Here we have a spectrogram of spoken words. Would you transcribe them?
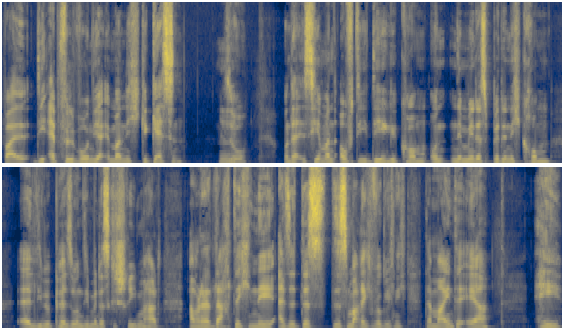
weil die Äpfel wurden ja immer nicht gegessen. So. Und da ist jemand auf die Idee gekommen und nimm mir das bitte nicht krumm, äh, liebe Person, die mir das geschrieben hat. Aber da dachte ich, nee, also das, das mache ich wirklich nicht. Da meinte er, hey,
